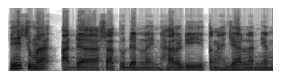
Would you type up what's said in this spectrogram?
Ya cuma ada satu dan lain hal di tengah jalan yang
